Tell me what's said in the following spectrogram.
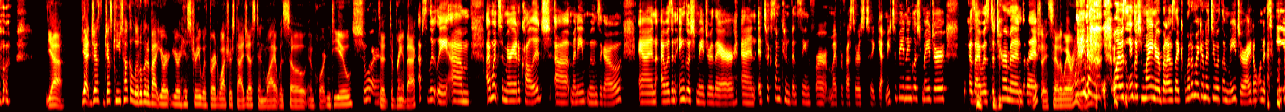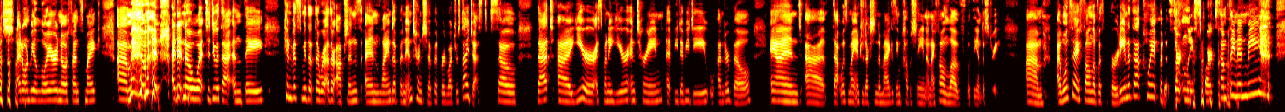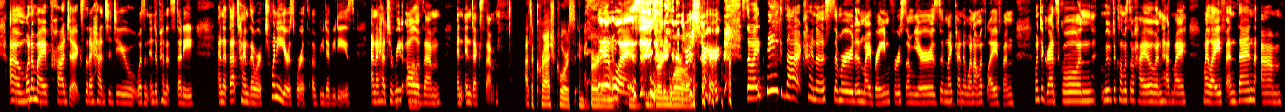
yeah, yeah, just just can you talk a little bit about your your history with Birdwatchers Digest and why it was so important to you? Sure. To to bring it back. Absolutely. Um, I went to Marietta College uh, many moons ago, and I was an English major there. And it took some convincing for my professors to get me to be an English major because I was determined that. Usually, it's the other way around. I know. well, I was an English minor, but I was like, what am I going to do with a major? I don't want to teach. I don't want to be a lawyer. No offense, Mike. Um, but I didn't know what to do with that, and they convinced me that there were other options and lined up an internship at Birdwatchers Digest. So that uh, year, I spent a year interning at BWD under Bill, and uh, that was my introduction to magazine publishing, and I fell in love with the industry. Um, I won't say I fell in love with birding at that point, but it certainly sparked something in me. Um, one of my projects that I had to do was an independent study. And at that time, there were 20 years worth of BWDs, and I had to read all wow. of them and index them. That's a crash course in birding. It was birding world for sure. so I think that kind of simmered in my brain for some years, and I kind of went on with life and went to grad school and moved to Columbus, Ohio, and had my my life. And then um,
